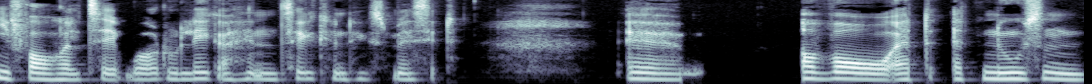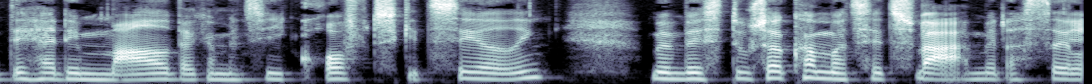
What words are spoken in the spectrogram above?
i forhold til hvor du ligger henne tilknytningsmæssigt. Øh, og hvor at, at nu sådan, det her det er meget, hvad kan man sige, groft skitseret, ikke? men hvis du så kommer til et svar med dig selv,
